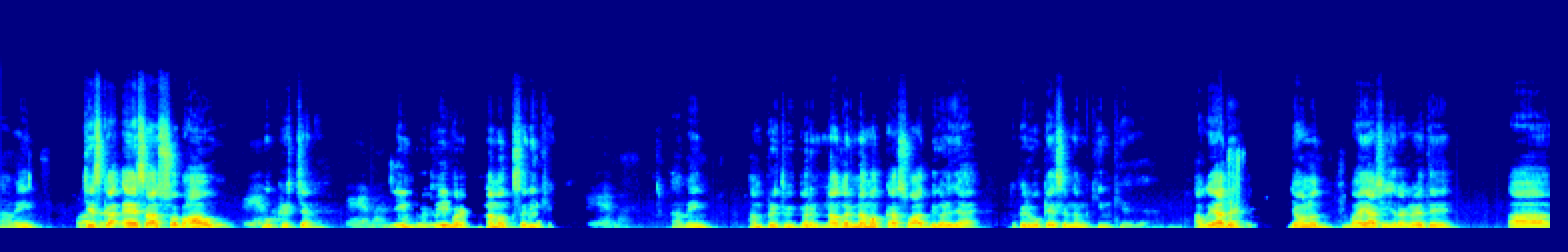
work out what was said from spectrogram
आमीन जिसका ऐसा स्वभाव हो वो क्रिश्चियन है। पृथ्वी पर नमक सरीख। है आमीन हम पृथ्वी पर न अगर नमक का स्वाद बिगड़ जाए तो फिर वो कैसे नमकीन किया जाए? आपको याद है जब हम लोग भाई आशीष रख रहे थे आ,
